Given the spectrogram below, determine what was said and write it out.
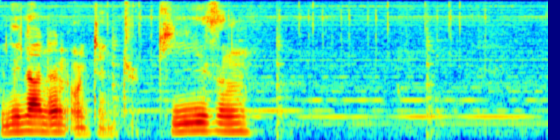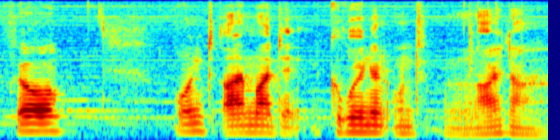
lilanen und den türkisen. So. Und einmal den grünen und lila.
